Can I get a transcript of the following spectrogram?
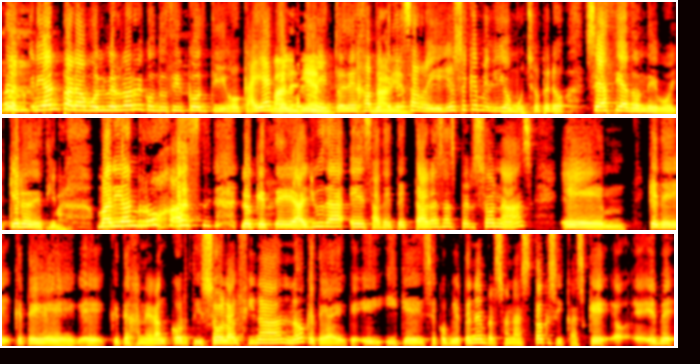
Marian para volverlo a reconducir contigo. Cállate un momento, déjame que desarrolle. Yo sé que me lío mucho, pero sé hacia dónde voy. Quiero decir, Marian Rojas lo que te ayuda es a detectar a esas personas em, que, te, que, te, eh, que, te, generan cortisol al final, ¿no? Que te, y, que se convierten en personas tóxicas. Que eh,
